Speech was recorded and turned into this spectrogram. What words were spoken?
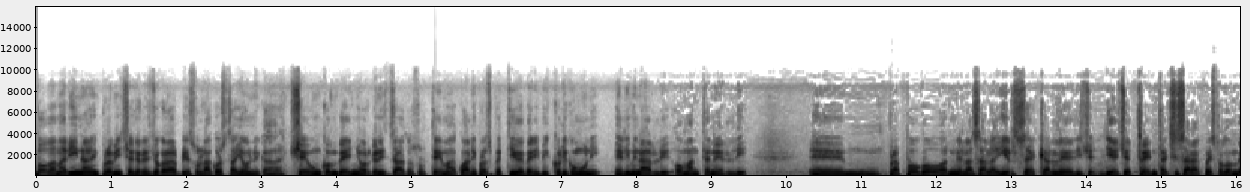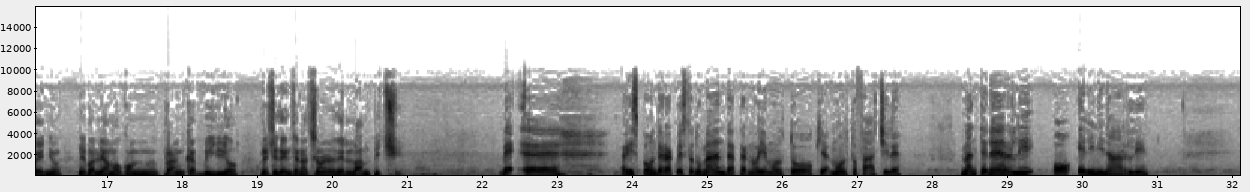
Bova Marina in provincia di Reggio Calabria sulla costa ionica. C'è un convegno organizzato sul tema quali prospettive per i piccoli comuni, eliminarli o mantenerli. E, fra poco nella sala IRSEC alle 10.30 ci sarà questo convegno. Ne parliamo con Franca Biglio, Presidente nazionale dell'AMPC. Beh, eh, rispondere a questa domanda per noi è molto, molto facile. Mantenerli o eliminarli?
